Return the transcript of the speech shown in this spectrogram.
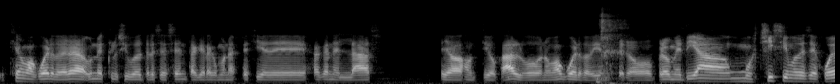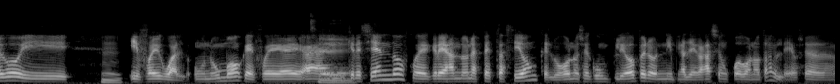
es que no me acuerdo, era un exclusivo de 360 que era como una especie de hack and slash que llevaba un tío calvo, no me acuerdo bien, pero prometía muchísimo de ese juego y, Mm. y fue igual, un humo que fue eh, Sí. creciendo, fue creando una expectación que luego no se cumplió, pero ni para llegar a ser un juego notable, o sea,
